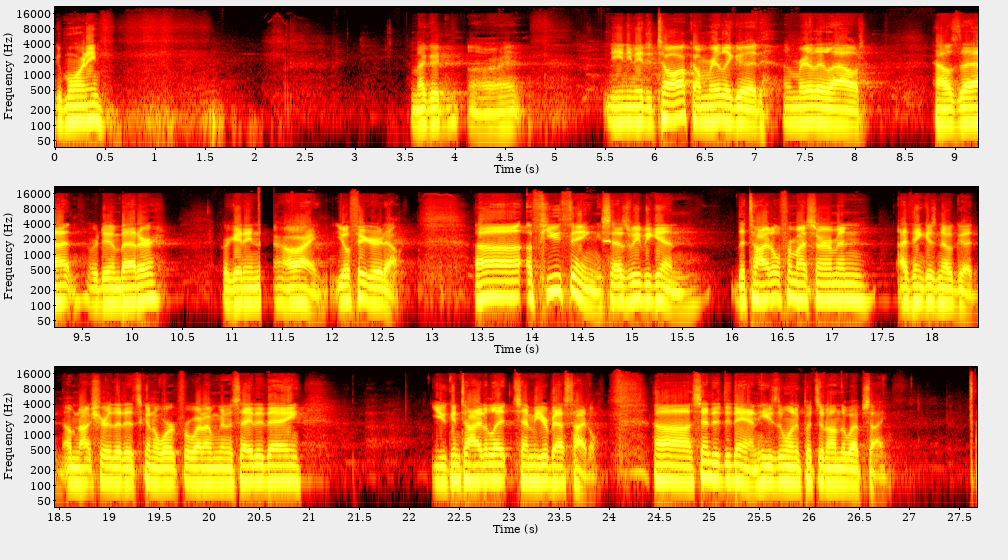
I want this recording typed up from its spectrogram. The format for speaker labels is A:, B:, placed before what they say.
A: Good morning. Am I good? All right. Do you need me to talk? I'm really good. I'm really loud. How's that? We're doing better? We're getting there? All right. You'll figure it out. Uh, a few things as we begin. The title for my sermon, I think, is no good. I'm not sure that it's going to work for what I'm going to say today. You can title it, send me your best title. Uh, send it to Dan. He's the one who puts it on the website.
